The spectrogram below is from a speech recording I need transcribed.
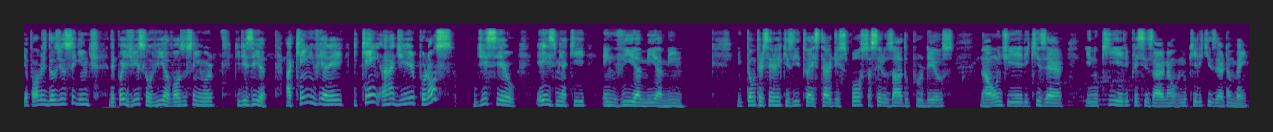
E a palavra de Deus diz o seguinte: Depois disso ouvi a voz do Senhor, que dizia: A quem enviarei e quem há de ir por nós? Disse eu: Eis-me aqui, envia-me a mim. Então, o terceiro requisito é estar disposto a ser usado por Deus na onde Ele quiser e no que Ele precisar, no que Ele quiser também.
